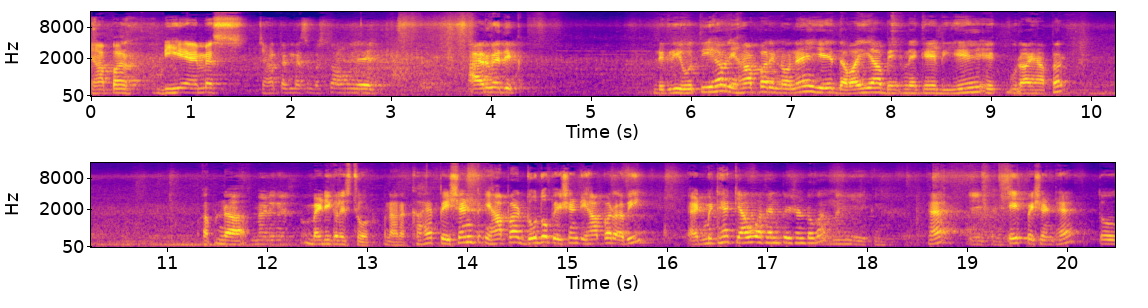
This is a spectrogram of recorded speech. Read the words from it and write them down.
यहाँ पर बी ए एम एस जहाँ तक मैं समझता हूँ ये आयुर्वेदिक डिग्री होती है और यहाँ पर इन्होंने ये दवाइयाँ बेचने के लिए एक पूरा यहाँ पर अपना मेडिकल स्टोर बना रखा है। पेशेंट यहाँ पर दो दो पेशेंट यहाँ पर अभी एडमिट है। क्या हुआ था इन पेशेंटों का? नहीं एक है। है? एक एक पेशेंट है। तो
